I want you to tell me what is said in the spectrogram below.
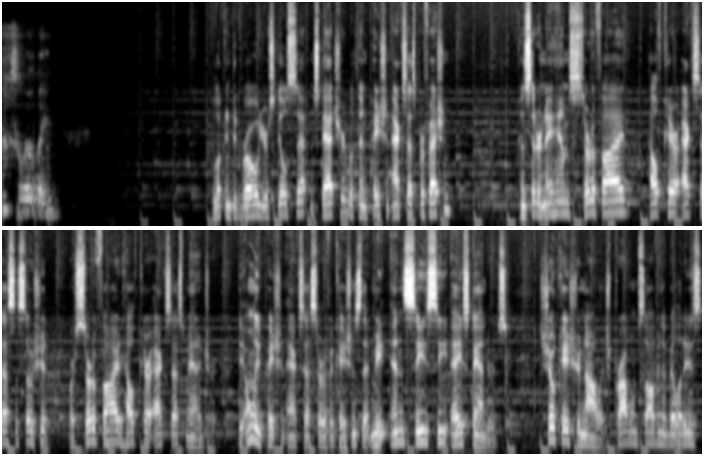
Absolutely. Looking to grow your skill set and stature within patient access profession? Consider NAHAM's Certified Healthcare Access Associate or Certified Healthcare Access Manager, the only patient access certifications that meet NCCA standards. Showcase your knowledge, problem solving abilities,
